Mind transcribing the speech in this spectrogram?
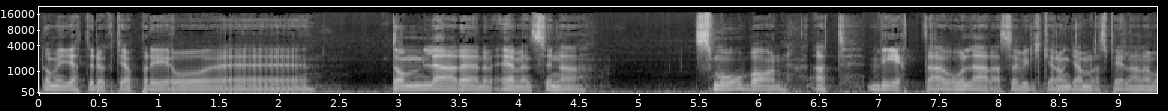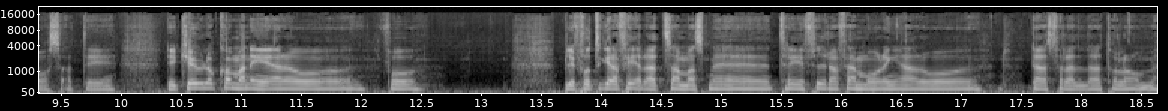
De är jätteduktiga på det och eh, de lär även sina små barn att veta och lära sig vilka de gamla spelarna var. Så att det, det är kul att komma ner och få bli fotograferad tillsammans med tre, fyra, femåringar och deras föräldrar talar om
